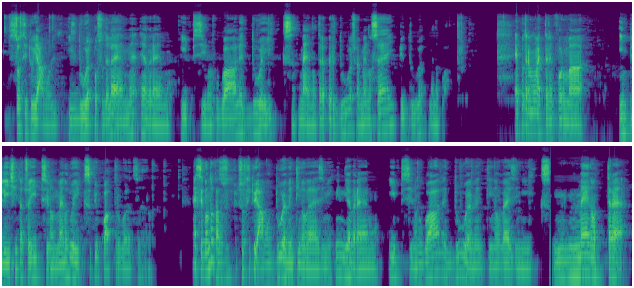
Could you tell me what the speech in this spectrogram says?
sostituiamo il 2 al posto della m e avremo y uguale 2x meno 3 per 2, cioè meno 6 più 2 meno 4. E potremmo metterla in forma implicita, cioè y meno 2x più 4 uguale a 0. Nel secondo caso sostituiamo 2 ventinovesimi, quindi avremo y uguale 2 ventinovesimi x meno 3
